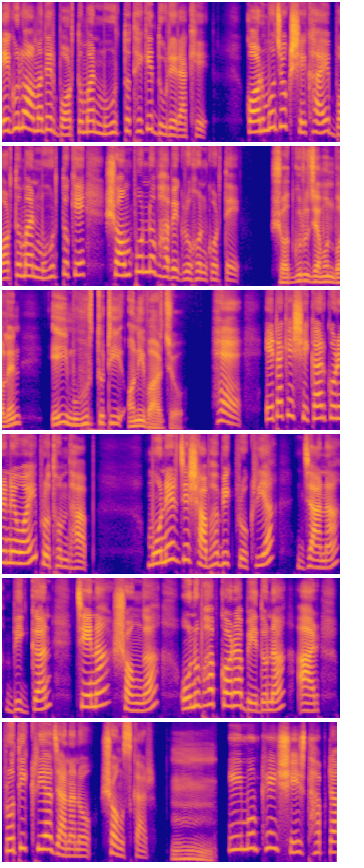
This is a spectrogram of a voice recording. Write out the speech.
এগুলো আমাদের বর্তমান মুহূর্ত থেকে দূরে রাখে। কর্মযোগ শেখায় বর্তমান মুহূর্তকে সম্পূর্ণভাবে গ্রহণ করতে। সদ্গুরু যেমন বলেন এই মুহূর্তটি অনিবার্য। হ্যাঁ এটাকে স্বীকার করে নেওয়াই প্রথম ধাপ। মনের যে স্বাভাবিক প্রক্রিয়া জানা বিজ্ঞান চেনা সংজ্ঞা অনুভব করা বেদনা আর প্রতিক্রিয়া জানানো সংস্কার। এই মধ্যে শেষ ধাপটা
